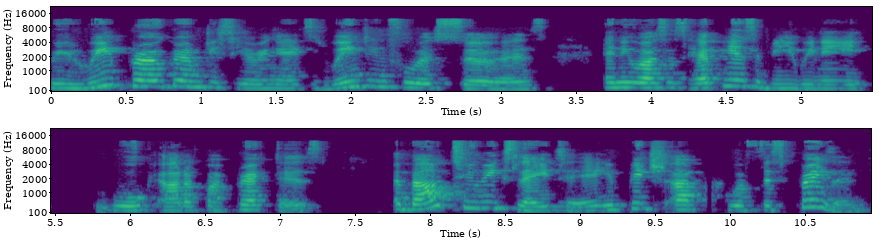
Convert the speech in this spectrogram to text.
We reprogrammed his hearing aids, went in for a service, and he was as happy as a bee when he walked out of my practice. About two weeks later, he pitched up with this present,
